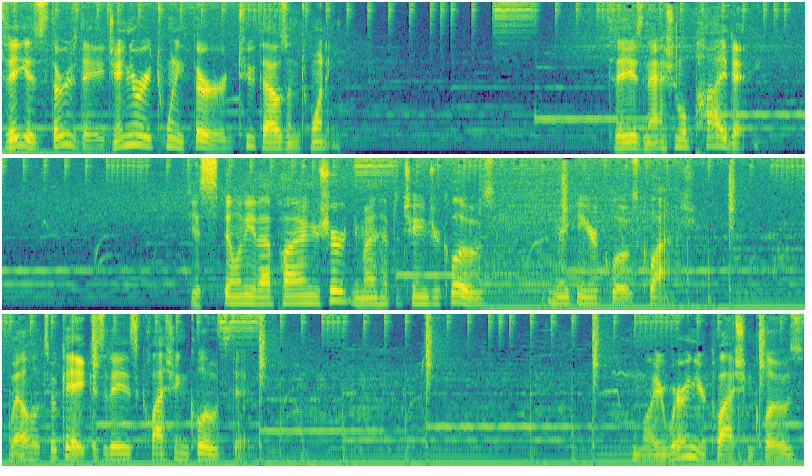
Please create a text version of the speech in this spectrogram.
Today is Thursday, January 23rd, 2020. Today is National Pie Day. If you spill any of that pie on your shirt, you might have to change your clothes, making your clothes clash. Well, it's okay, because today is Clashing Clothes Day. And while you're wearing your clashing clothes,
